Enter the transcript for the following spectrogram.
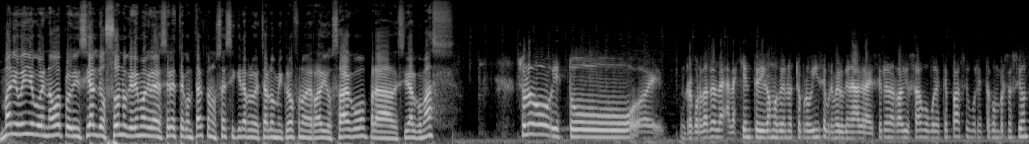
Mario Bello, gobernador provincial de Osorno, queremos agradecer este contacto. No sé si quiere aprovechar los micrófonos de Radio Sago para decir algo más. Solo esto, eh, recordarle a la, gente, digamos, de nuestra provincia, primero que nada agradecerle a la Radio Sago por este espacio, por esta conversación,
